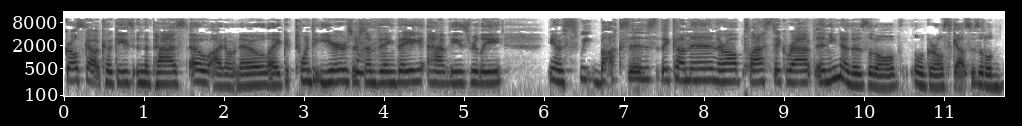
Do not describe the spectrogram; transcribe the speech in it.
Girl Scout cookies in the past, oh, I don't know, like 20 years or something, they have these really, you know, sweet boxes. They come in, they're all plastic wrapped, and you know those little little Girl Scouts, those little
